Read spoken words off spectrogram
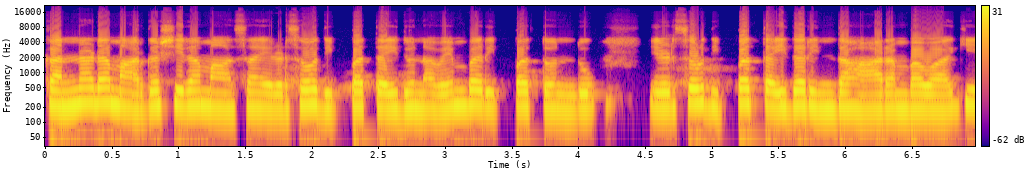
ಕನ್ನಡ ಮಾರ್ಗಶಿರ ಮಾಸ ಎರಡ್ ಸಾವಿರದ ಇಪ್ಪತ್ತೈದು ನವೆಂಬರ್ ಇಪ್ಪತ್ತೊಂದು, ಎರಡ್ ಸಾವಿರದ ಇಪ್ಪತ್ತೈದರಿಂದ ಆರಂಭವಾಗಿ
